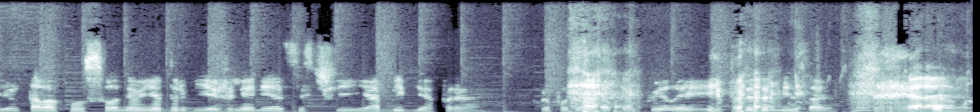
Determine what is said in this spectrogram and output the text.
eu tava com sono, eu ia dormir, a Juliana ia assistir a Bíblia pra, pra poder ficar tranquila e, e poder dormir, sabe? Caralho.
